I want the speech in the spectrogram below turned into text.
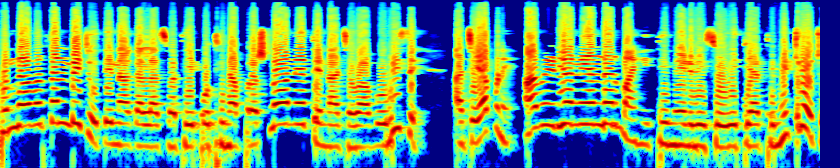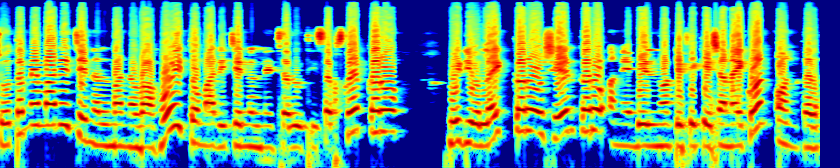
પુનરાવર્તન બીજું તેના ગાલાસ્વાથી પોથીના પ્રશ્નો અને તેના જવાબો વિશે આજે આપણે આ વિડીયોની અંદર માહિતી મેળવીશું. વિદ્યાર્થી મિત્રો, જો તમે મારી ચેનલમાં નવા હોય તો મારી ચેનલને જરૂરથી સબસ્ક્રાઇબ કરો, વીડિયો લાઈક કરો શેર કરો અને બેલ નોટિફિકેશન આઇકોન ઓન કરો.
